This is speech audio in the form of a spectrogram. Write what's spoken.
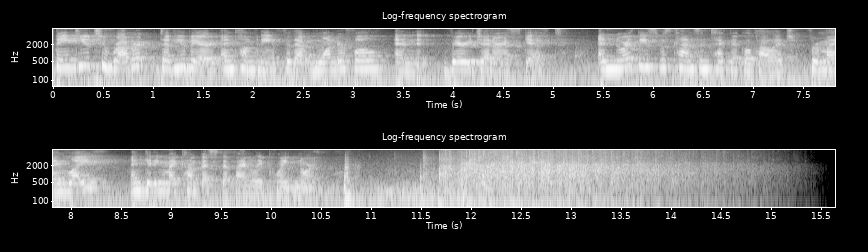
Thank you to Robert W. Baird and Company for that wonderful and very generous gift, and Northeast Wisconsin Technical College for my life and getting my compass to finally point north.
